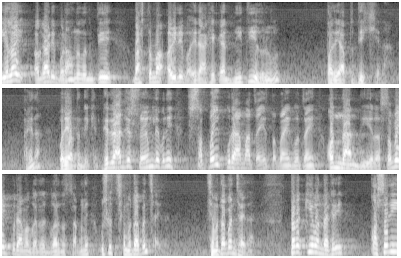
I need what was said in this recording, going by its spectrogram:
यसलाई अगाडि बढाउनको निम्ति वास्तवमा अहिले भइराखेका नीतिहरू पर्याप्त देखिएन। होइन? पर्याप्त देखिएन। फेरि राज्य स्वयंले पनि सबै कुरामा चाहिँ तपाईँको चाहिँ अनुदान दिएर सबै कुरामा गरेर गर्न सक्ने उसको क्षमता पनि छैन। क्षमता पनि छैन। तर के भन्दाखेरि कसरी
